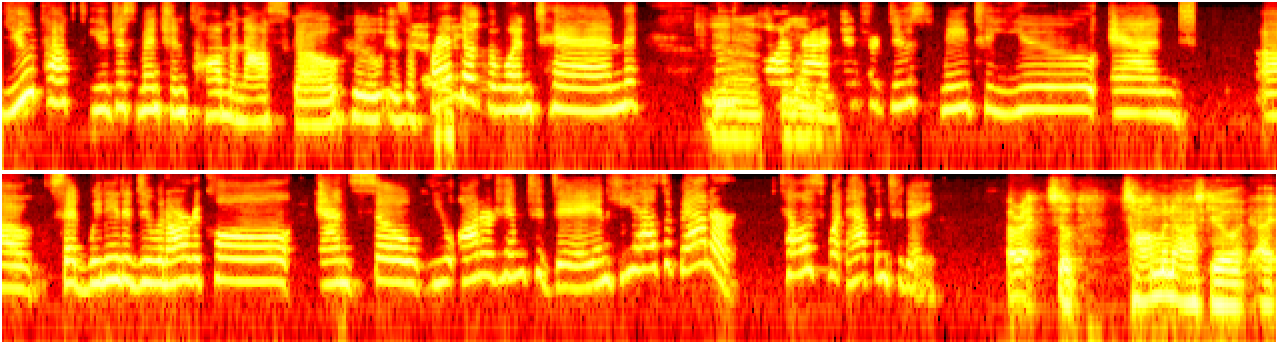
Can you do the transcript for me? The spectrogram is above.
you talked you just mentioned tom Manasco, who is a friend of the 110 who's yes, one that introduced me to you and uh, said we need to do an article. And so you honored him today and he has a banner. Tell us what happened today. All right. So tom Manasco, I,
